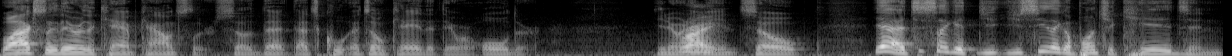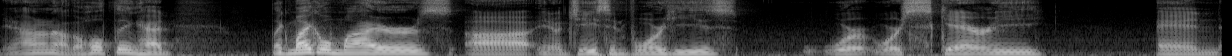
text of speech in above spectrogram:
well, actually they were the camp counselors, so that that's cool. That's okay that they were older. You know what I mean? So, yeah, it's just like it, you, you see like a bunch of kids, and I don't know. The whole thing had like Michael Myers, uh, you know, Jason Voorhees were were scary. and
